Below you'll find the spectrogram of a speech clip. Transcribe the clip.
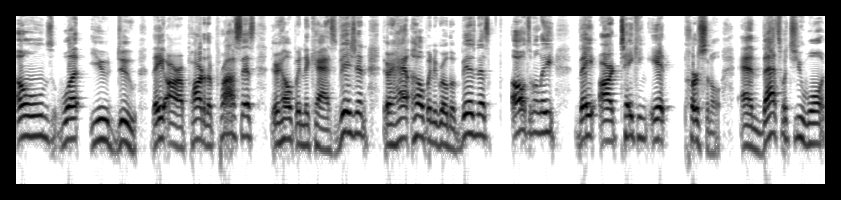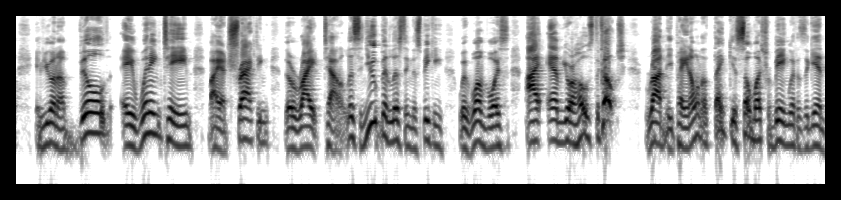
owns what you do. They are a part of the process. They're helping to cast vision, they're ha- helping to grow the business. Ultimately, they are taking it personal. And that's what you want if you're going to build a winning team by attracting the right talent. Listen, you've been listening to Speaking with One Voice. I am your host, the coach. Rodney Payne. I want to thank you so much for being with us again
